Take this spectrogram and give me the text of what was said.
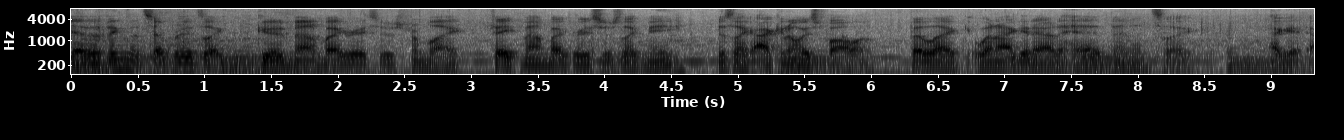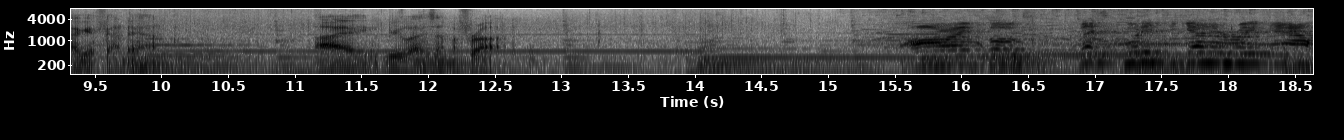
Yeah, the thing that separates like good mountain bike racers from like fake mountain bike racers like me is like I can always follow, but like when I get out ahead, then it's like I get I get found out. I realize I'm a fraud. All right, folks, let's put it together right now.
